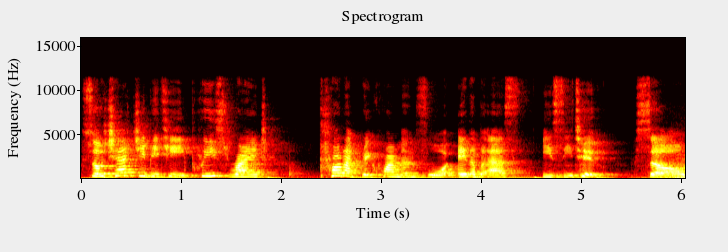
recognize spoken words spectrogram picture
So ChatGPT, please write product requirement for AWS EC2. So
